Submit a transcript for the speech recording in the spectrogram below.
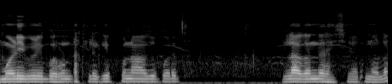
मळी बिळी भरून टाकलं की पुन्हा अजून परत लागण धरायची आपणाला.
